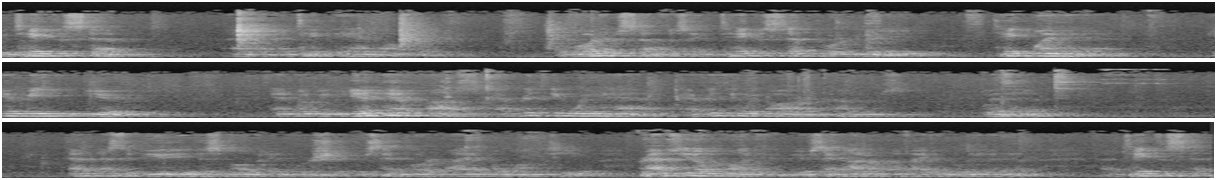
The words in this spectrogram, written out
You take the step and, and take the hand offering. The Lord Himself is saying, take a step toward me, take my hand, give me you. And when we give Him us, everything we have, everything we are comes with Him. That, that's the beauty of this moment in worship. You're saying, Lord, I belong to you. Perhaps you don't belong to Him. You're saying, I don't know if I even believe in Him. Uh, take the step.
